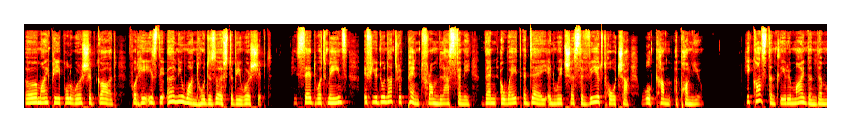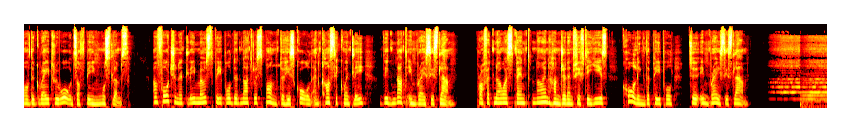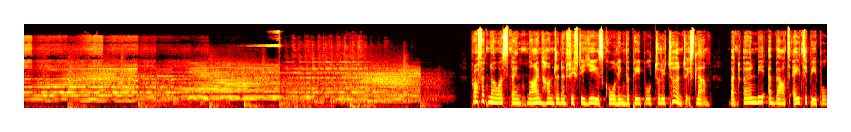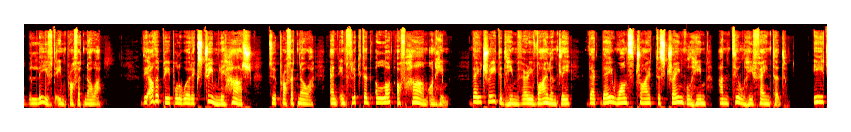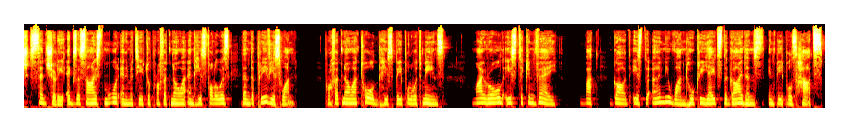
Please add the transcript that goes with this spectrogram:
O my people, worship God, for he is the only one who deserves to be worshipped. He said what means, if you do not repent from blasphemy, then await a day in which a severe torture will come upon you. He constantly reminded them of the great rewards of being Muslims. Unfortunately, most people did not respond to his call and consequently did not embrace Islam. Prophet Noah spent 950 years calling the people to embrace Islam. Prophet Noah spent 950 years calling the people to return to Islam, but only about 80 people believed in Prophet Noah. The other people were extremely harsh to Prophet Noah and inflicted a lot of harm on him. They treated him very violently that they once tried to strangle him until he fainted. Each century exercised more enmity to Prophet Noah and his followers than the previous one. Prophet Noah told his people what means My role is to convey, but God is the only one who creates the guidance in people's hearts.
